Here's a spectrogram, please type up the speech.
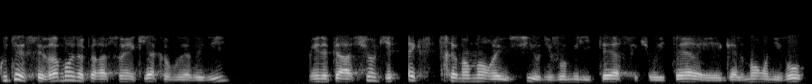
Écoutez, c'est vraiment une opération éclair, comme vous l'avez dit, mais une opération qui est extrêmement réussie au niveau militaire, sécuritaire et également au niveau,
